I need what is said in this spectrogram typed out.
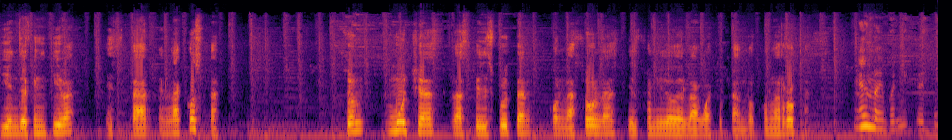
y en definitiva estar en la costa. Son muchas las que disfrutan con las olas y el sonido del agua tocando con las rocas es muy bonito eso.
